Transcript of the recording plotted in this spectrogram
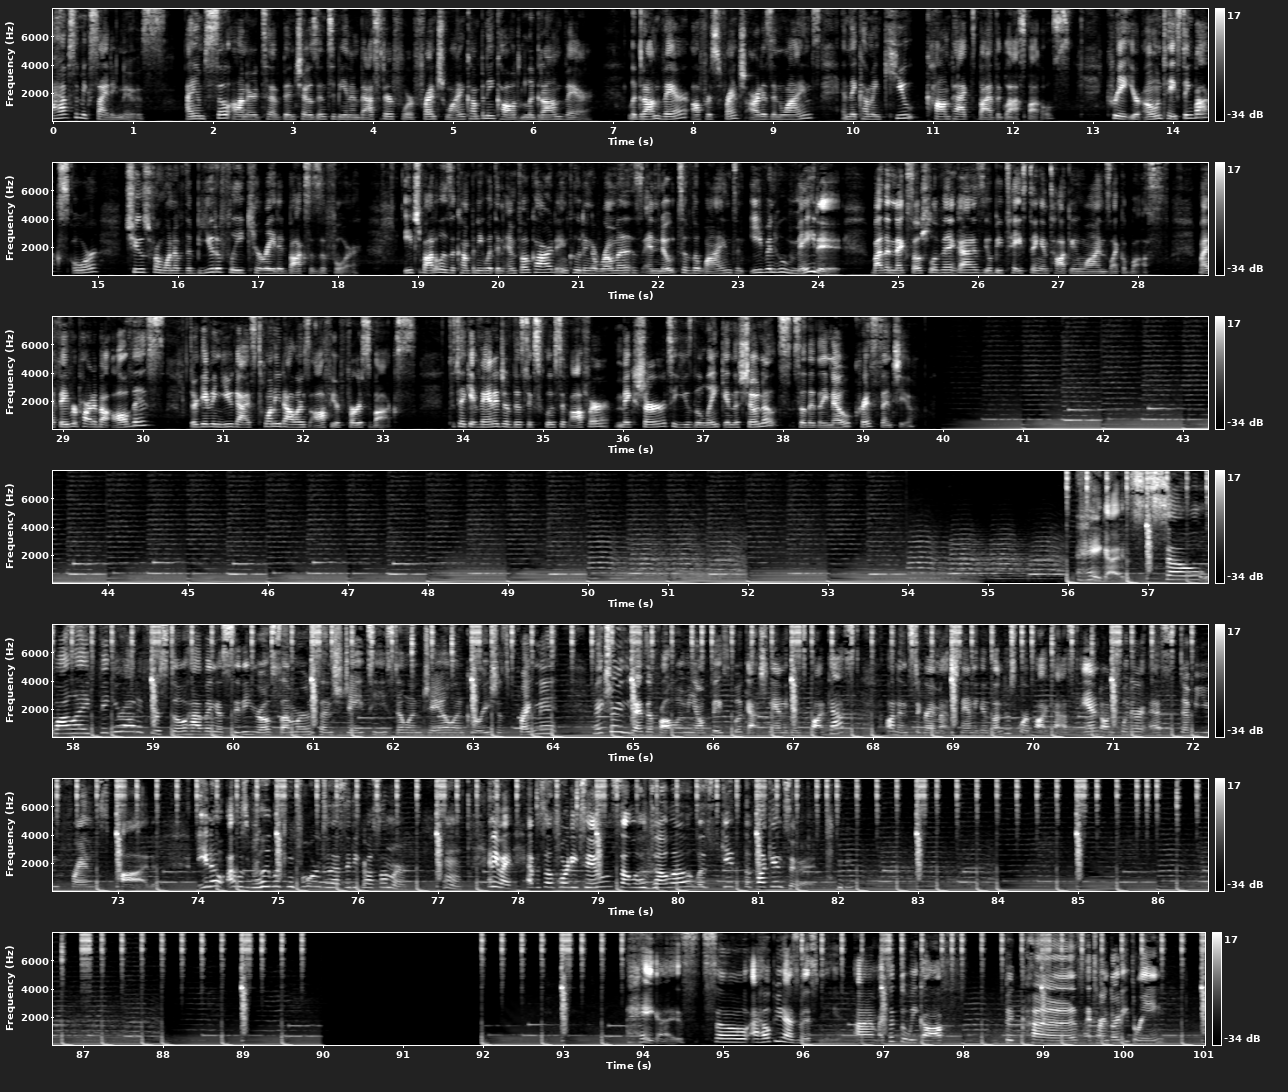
I have some exciting news. I am so honored to have been chosen to be an ambassador for a French wine company called Le Grand Verre. Le Grand Verre offers French artisan wines, and they come in cute, compact by the glass bottles. Create your own tasting box or choose from one of the beautifully curated boxes of four. Each bottle is accompanied with an info card, including aromas and notes of the wines and even who made it. By the next social event, guys, you'll be tasting and talking wines like a boss. My favorite part about all this, they're giving you guys $20 off your first box. To take advantage of this exclusive offer, make sure to use the link in the show notes so that they know Khris sent you. While I figure out if we're still having a city girl summer since JT still in jail and Caresha's pregnant, make sure you guys are following me on Facebook at Shenanigans Podcast, on Instagram at Shenanigans underscore podcast, and on Twitter SW Friends Pod. You know, I was really looking forward to that city girl summer. Hmm. Anyway, episode 42, Solo Dolo, let's get the fuck into it. Hey guys, so I hope you guys missed me. Um, I took the week off because I turned 33,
